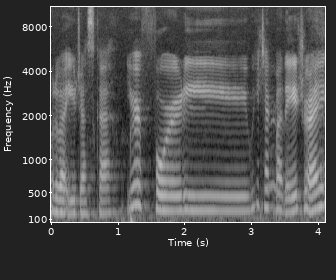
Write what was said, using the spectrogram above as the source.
I think. What about you, Jessica? You're 40. We can talk about age, right?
